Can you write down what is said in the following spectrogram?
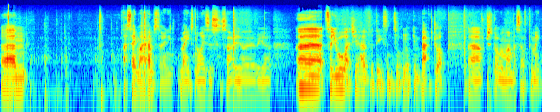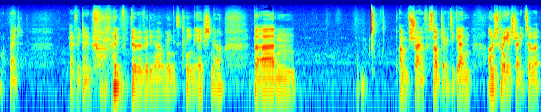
Um, I say my hamster and he makes noises, so you know, there we go. Uh, so you all actually have a decent sort of looking backdrop. Uh, I've just got to remind myself to make my bed every day before I do a video. I mean, it's clean-ish now. But um, I'm straying off a subject again. I'm just going to get straight to it.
